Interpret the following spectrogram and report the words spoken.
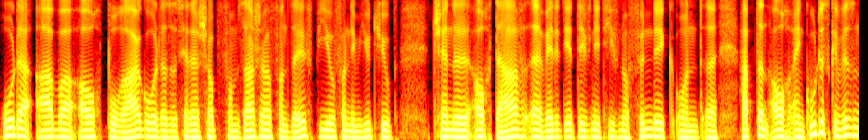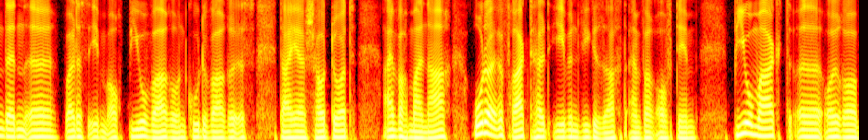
oder aber auch Borago, das ist ja der Shop vom Sascha von Selfbio, von dem YouTube-Channel. Auch da äh, werdet ihr definitiv noch fündig und äh, habt dann auch ein gutes Gewissen, denn äh, weil das eben auch Bioware und gute Ware ist, daher schaut dort einfach mal nach oder ihr fragt halt eben, wie gesagt, einfach auf dem Biomarkt äh, eurer,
